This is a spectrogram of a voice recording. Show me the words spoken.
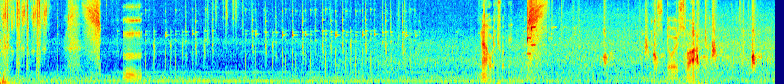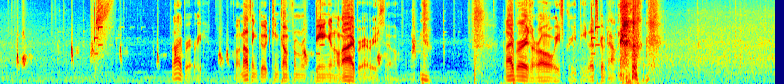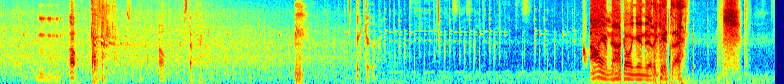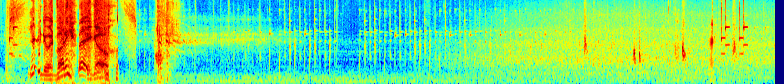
Library. Well, nothing good can come from being in a library, so... Libraries are always creepy. Let's go down. mm. Oh. Oh, stuff back Picture. I am not going in there to get that. You can do it, buddy. There you go.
